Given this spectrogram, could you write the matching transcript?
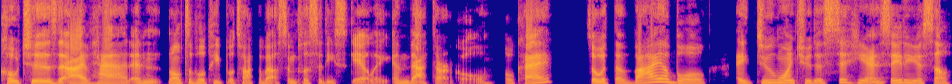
coaches that I've had and multiple people talk about simplicity scaling, and that's our goal. Okay. So with the viable, I do want you to sit here and say to yourself,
